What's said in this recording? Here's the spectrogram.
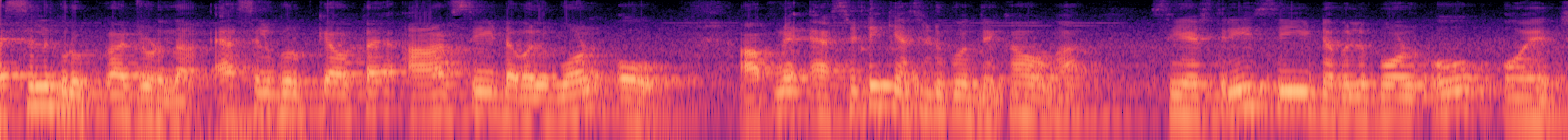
एसिल ग्रुप का जुड़ना एसिल ग्रुप क्या होता है R C double bond O आपने एसिडिक एसिड को देखा होगा C H three C double bond O O H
